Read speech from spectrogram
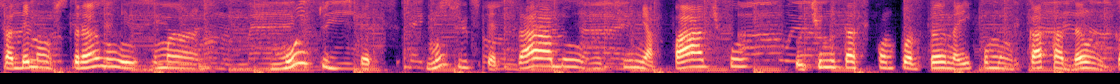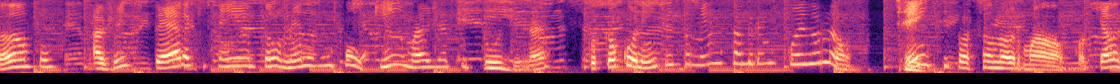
está demonstrando uma muito, dispers... muito dispersado, um time apático. O time está se comportando aí como um catadão em campo. A gente espera que tenha pelo menos um pouquinho mais de atitude, né? Porque o Corinthians também não está grande coisa, não. Sim. Em situação normal, com, aquela,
